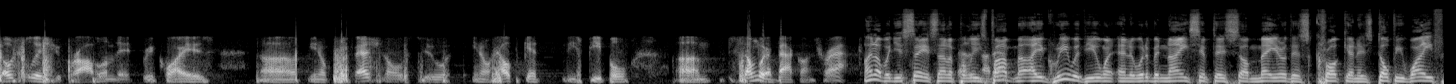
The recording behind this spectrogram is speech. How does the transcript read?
social issue problem that requires uh, you know professionals to you know help get these people um, somewhere back on track. I know, but you say it's not a police not problem. I agree with you, and it would have been nice if this uh, mayor, this crook, and his dopey wife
